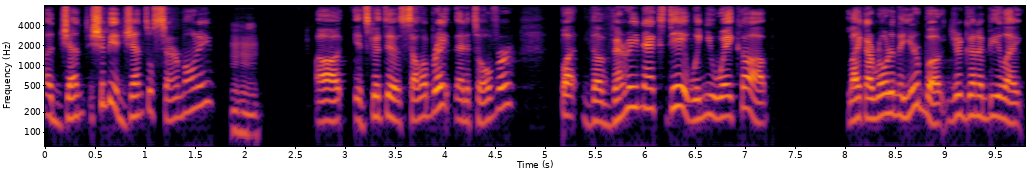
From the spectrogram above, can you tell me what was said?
a gent, it should be a gentle ceremony. hmm Uh, it's good to celebrate that it's over. But the very next day when you wake up, like I wrote in the yearbook, you're going to be like,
